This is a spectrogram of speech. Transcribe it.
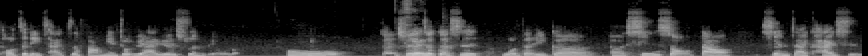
投资理财这方面就越来越顺流了。哦，对，所以这个是我的一个呃新手到现在开始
